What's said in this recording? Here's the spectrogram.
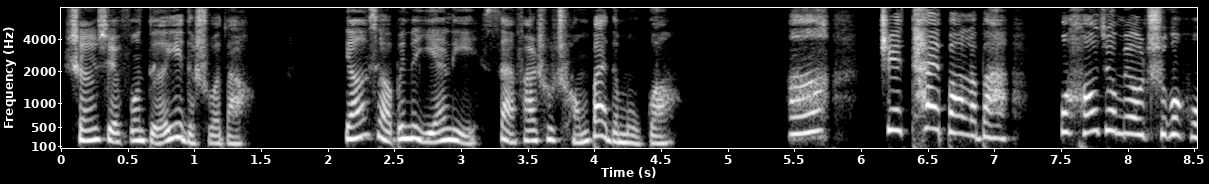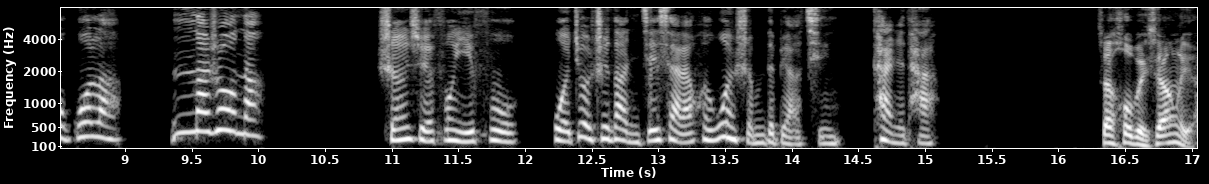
沈雪峰得意的说道。杨小兵的眼里散发出崇拜的目光：“啊，这也太棒了吧！”我好久没有吃过火锅了，那肉呢？沈雪峰一副我就知道你接下来会问什么的表情，看着他，在后备箱里，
